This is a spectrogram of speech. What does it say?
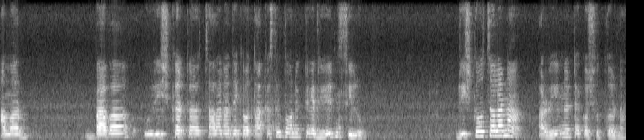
আমার বাবা ওই রিক্সাটা চালানা দেখে তার কাছ থেকে তো অনেক টাকা ঋণ ছিল। রিক্সাও চালানা আর ঋণের টাকা শোধ করে না।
